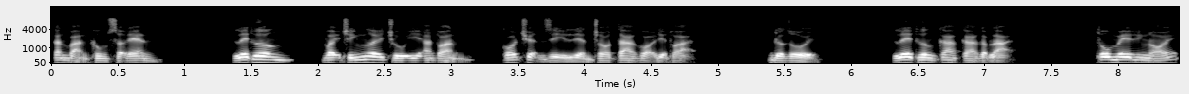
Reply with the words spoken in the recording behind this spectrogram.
căn bản không sợ đen. Lê thương, vậy chính ngươi chú ý an toàn, có chuyện gì liền cho ta gọi điện thoại. Được rồi. Lê thương ca ca gặp lại. Tô mê hinh nói,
